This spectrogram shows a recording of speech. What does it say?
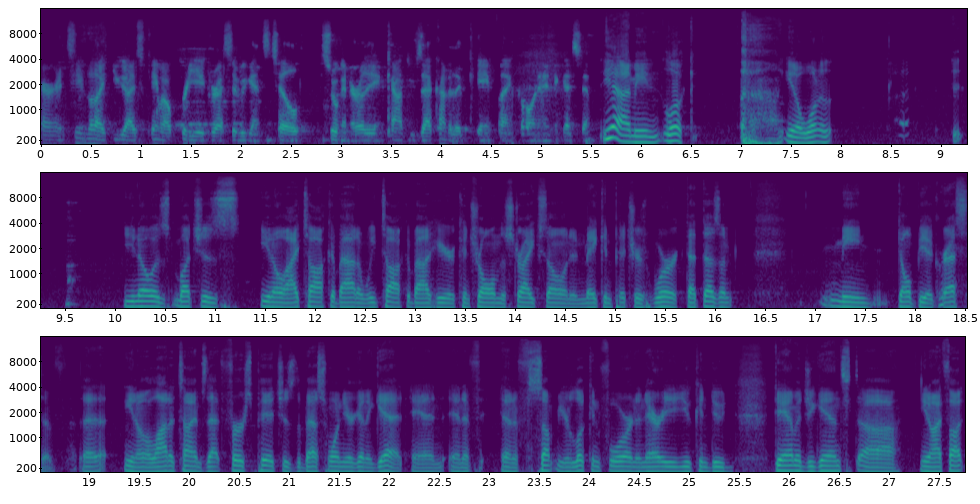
Aaron, it seemed like you guys came out pretty aggressive against Hill, swinging early in counts. Was that kind of the game plan going in against him? Yeah, I mean, look, you know, one of, it- you know, as much as you know, I talk about and we talk about here, controlling the strike zone and making pitchers work. That doesn't mean don't be aggressive. Uh, you know, a lot of times that first pitch is the best one you're going to get, and and if and if something you're looking for in an area you can do damage against, uh, you know, I thought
